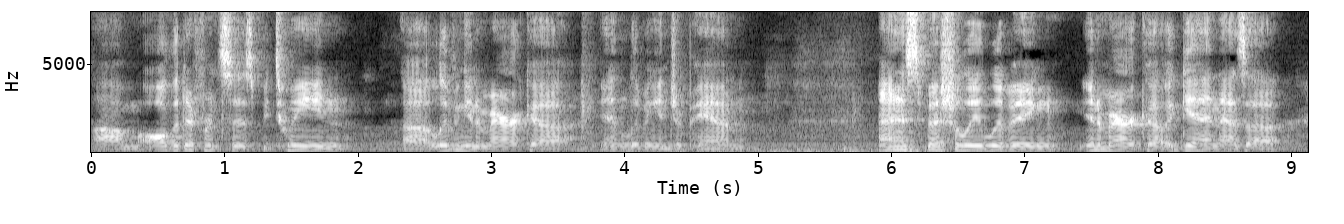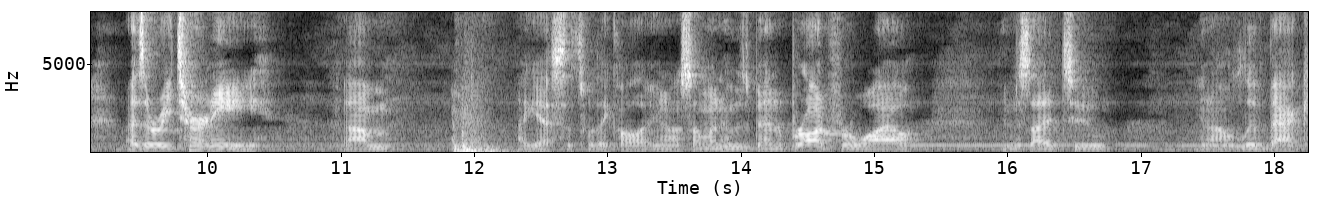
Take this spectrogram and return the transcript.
um, all the differences between uh, living in America and living in Japan, and especially living in America again as a as a returnee. Um, I guess that's what they call it. You know, someone who's been abroad for a while and decided to, you know, live back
